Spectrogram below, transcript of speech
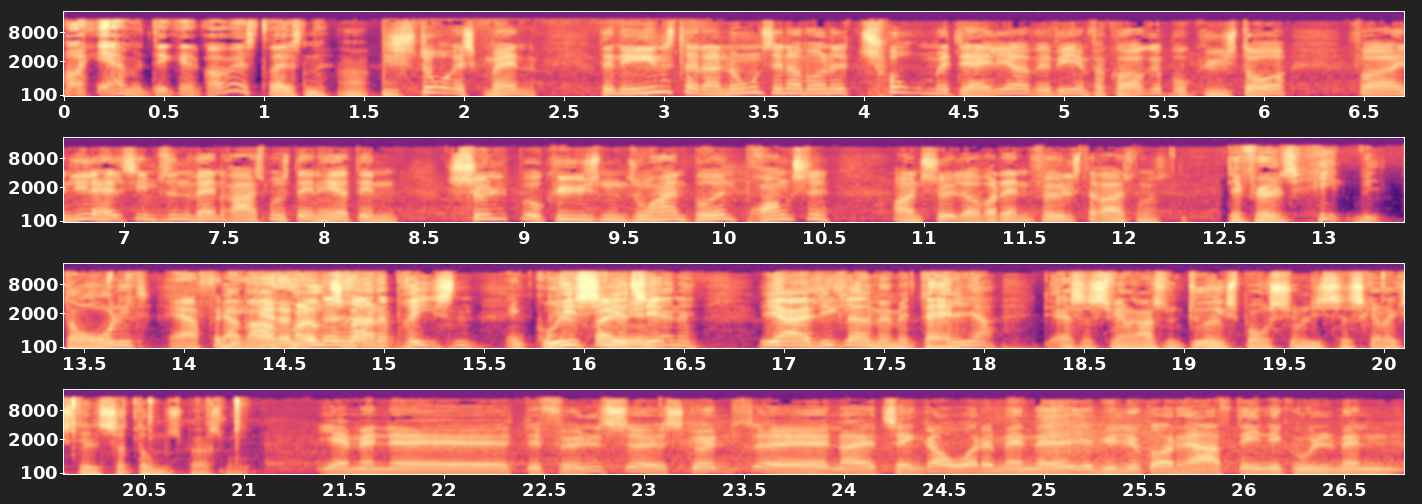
Åh ja, men det kan godt være stressende. historisk mand. Den eneste, der nogensinde har vundet to medaljer ved VM for Kokke Bocuse d'Or. For en lille halv time siden vandt Rasmus den her, den sølv Bocusen. Nu har han både en bronze og en sølv, og hvordan føles det, Rasmus? Det føles helt vildt dårligt. Ja, fordi jeg er er bare der noget, hedder af prisen. en guldpræmie? irriterende. Jeg er ligeglad med medaljer. Altså, Svend Rasmussen, du er ikke sportsjournalist, så skal du ikke stille så dumme spørgsmål. Jamen, øh, det føles øh, skønt, øh, når jeg tænker over det, men øh, jeg ville jo godt have haft en i guld, men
